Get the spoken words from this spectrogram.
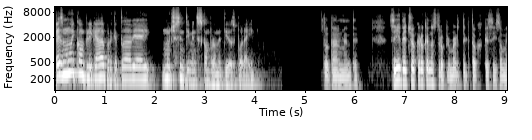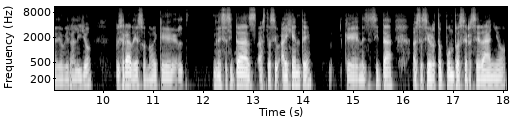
es muy complicada porque todavía hay muchos sentimientos comprometidos por ahí. Totalmente. Sí, de hecho creo que nuestro primer TikTok que se hizo medio viral y yo pues era de eso, ¿no? De que necesitas, hasta hay gente que necesita hasta cierto punto hacerse daño,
